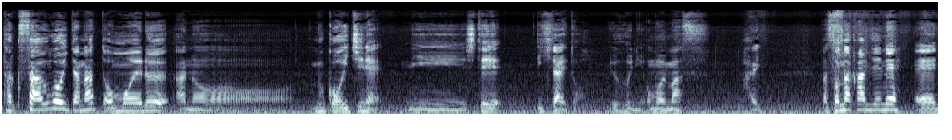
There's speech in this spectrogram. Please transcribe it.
たくさん動いたなと思える、あの、向こう1年にしていきたいというふうに思います。はい。まあ、そんな感じでね、えー、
